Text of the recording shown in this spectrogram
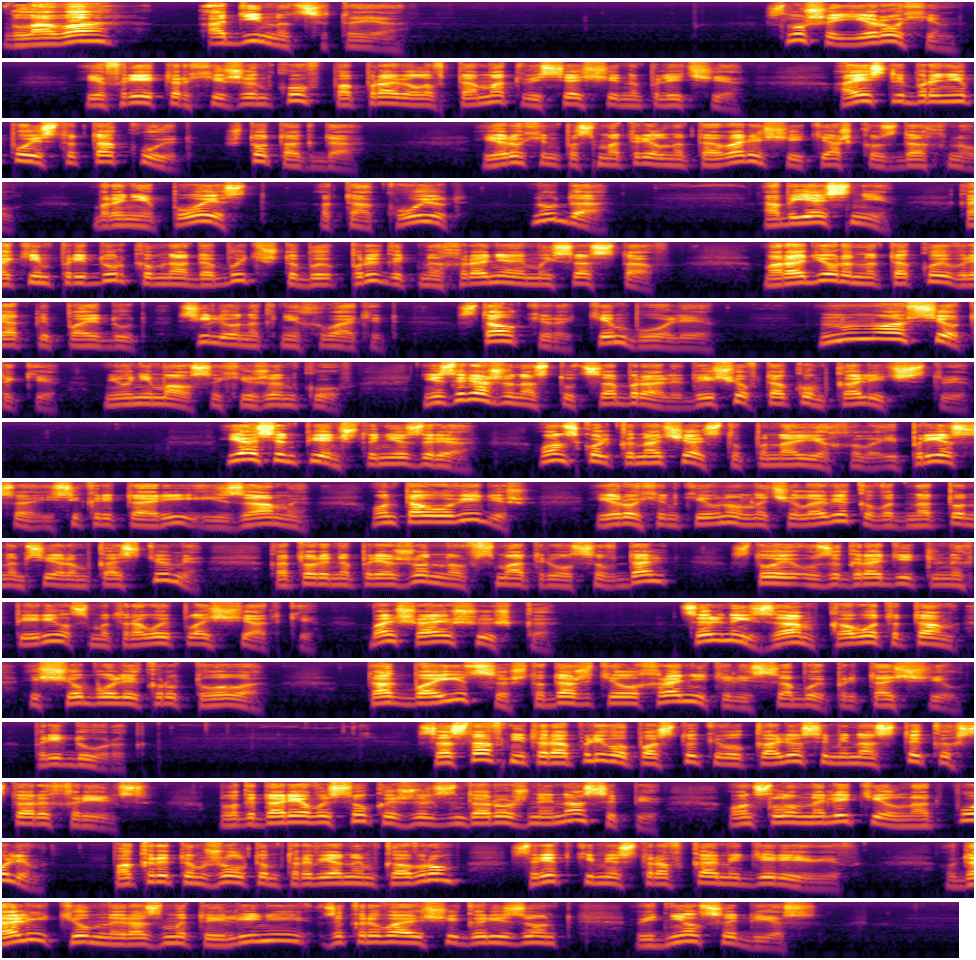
Глава одиннадцатая «Слушай, Ерохин», — ефрейтор Хиженков поправил автомат, висящий на плече, «а если бронепоезд атакуют, что тогда?» Ерохин посмотрел на товарища и тяжко вздохнул. «Бронепоезд? Атакуют? Ну да. Объясни, каким придурком надо быть, чтобы прыгать на охраняемый состав? Мародеры на такой вряд ли пойдут, силенок не хватит. Сталкеры тем более». «Ну, ну а все-таки», — не унимался Хиженков, «не зря же нас тут собрали, да еще в таком количестве». «Ясен пень, что не зря. Он сколько начальства понаехало, и пресса, и секретари, и замы. Он того видишь?» Ерохин кивнул на человека в однотонном сером костюме, который напряженно всматривался вдаль, стоя у заградительных перил смотровой площадки. «Большая шишка. Цельный зам, кого-то там еще более крутого». Так боится, что даже телохранителей с собой притащил. Придурок. Состав неторопливо постукивал колесами на стыках старых рельс. Благодаря высокой железнодорожной насыпи он словно летел над полем, покрытым желтым травяным ковром с редкими островками деревьев. Вдали темной размытой линией, закрывающей горизонт, виднелся лес.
